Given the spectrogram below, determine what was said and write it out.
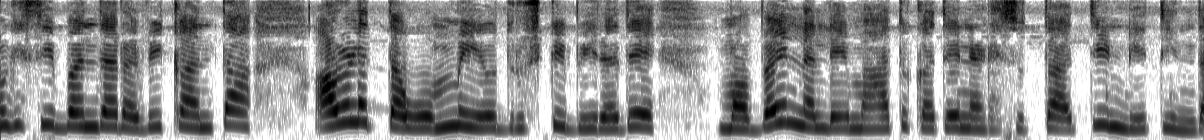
ಮುಗಿಸಿ ಬಂದ ರವಿಕಾಂತ ಅವಳತ್ತ ಒಮ್ಮೆಯೂ ದೃಷ್ಟಿ ಬೀರದೆ ಮೊಬೈಲ್ನಲ್ಲಿ ಮಾತುಕತೆ ನಡೆಸುತ್ತಾ ತಿಂಡಿ ತಿಂದ.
